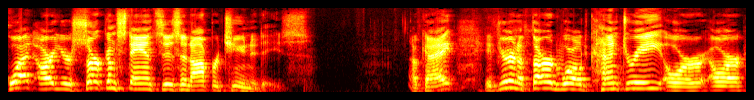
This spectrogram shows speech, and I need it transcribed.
what are your circumstances and opportunities? Okay? If you're in a third world country or, or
